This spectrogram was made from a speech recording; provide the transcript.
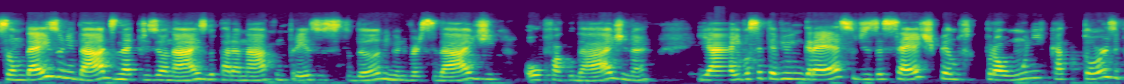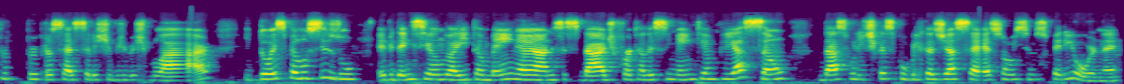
são 10 unidades né, prisionais do Paraná com presos estudando em universidade ou faculdade, né? E aí você teve o ingresso, 17 pelo ProUni, 14 por, por, processo seletivo de vestibular e dois pelo SISU, evidenciando aí também né, a necessidade de fortalecimento e ampliação das políticas públicas de acesso ao ensino superior, né?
